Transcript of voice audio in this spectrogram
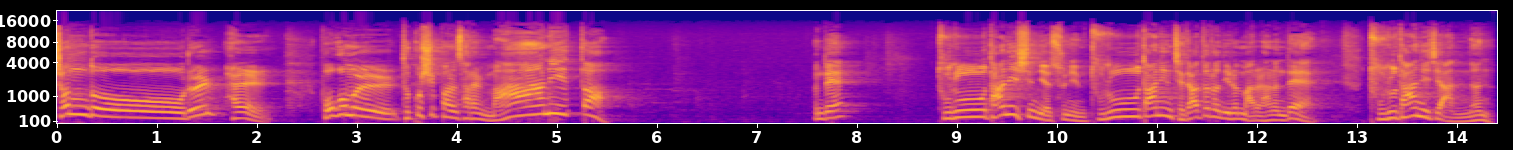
전도를 할 복음을 듣고 싶어 하는 사람이 많이 있다. 근데 두루 다니신 예수님, 두루 다닌 제자들은 이런 말을 하는데 두루 다니지 않는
